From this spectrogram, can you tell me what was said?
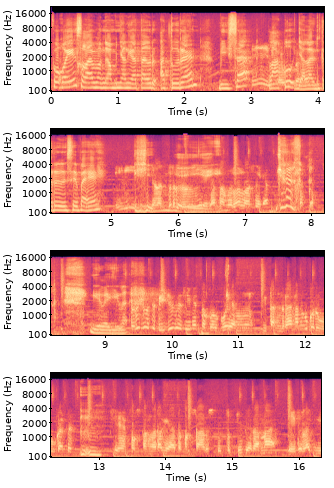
Pokoknya selama nggak menyalahi atur- aturan bisa Iya, laku benar. jalan terus ya Pak ya. Iya, jalan terus Iya, ya sampai lolos ya kan Gila-gila. Tapi gue sedih juga sih ini toko gue yang di Tangerang kan gue baru buka tuh. Mm-mm. Si Fox Tangerang ya terpaksa harus tutup juga karena ya itu lagi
